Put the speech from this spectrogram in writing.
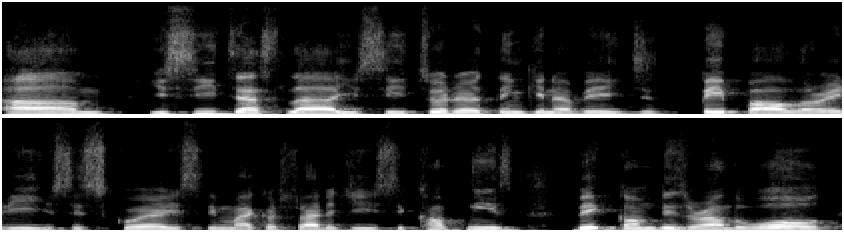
um, you see Tesla, you see Twitter thinking of it, just PayPal already, you see Square, you see MicroStrategy, you see companies, big companies around the world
